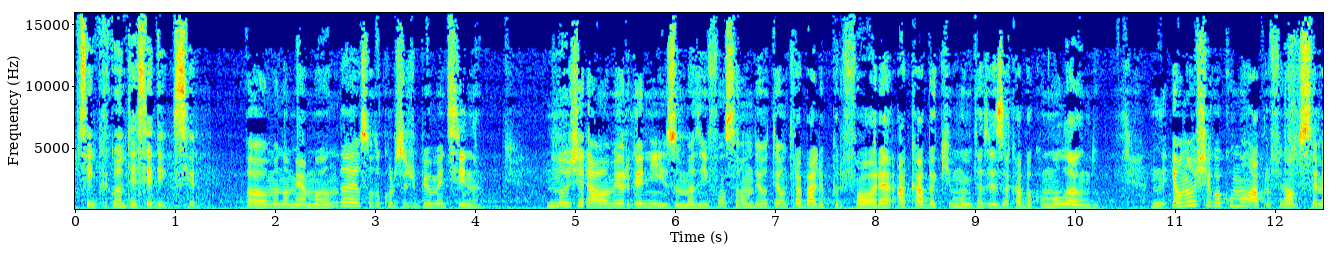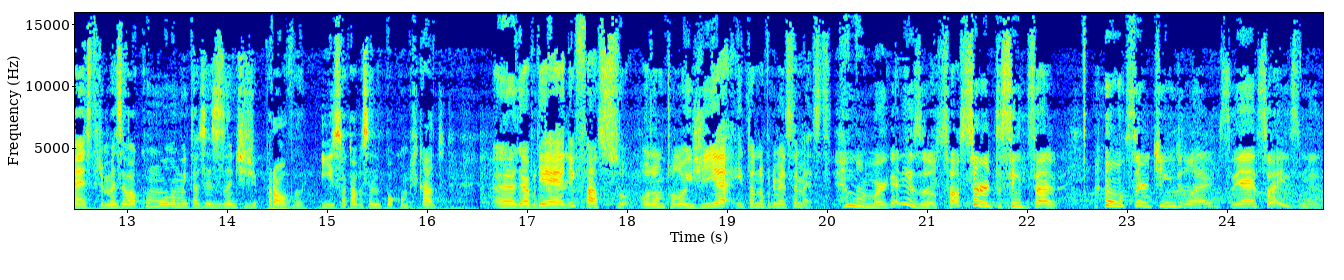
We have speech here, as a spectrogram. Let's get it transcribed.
sempre com antecedência. Uh, meu nome é Amanda, eu sou do curso de biomedicina. No geral, eu me organizo, mas em função de eu ter um trabalho por fora, acaba que muitas vezes acaba acumulando. Eu não chego a acumular para o final do semestre, mas eu acumulo muitas vezes antes de prova, e isso acaba sendo um pouco complicado. Uh, Gabriele, faço odontologia e tô no primeiro semestre. Eu não me organizo, eu só surto, assim, sabe? Um surtinho de leve, e é só isso mesmo.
